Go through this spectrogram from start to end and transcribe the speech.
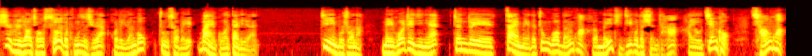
是不是要求所有的孔子学院或者员工注册为外国代理人。进一步说呢，美国这几年针对在美的中国文化和媒体机构的审查还有监控强化，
